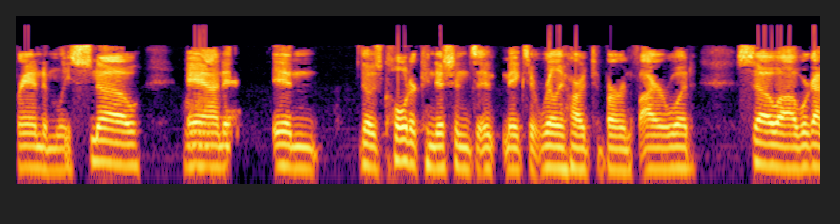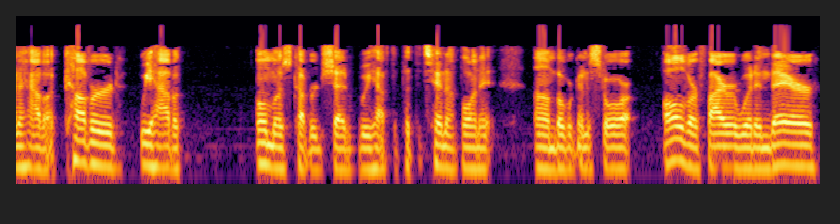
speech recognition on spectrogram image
randomly snow, and in those colder conditions, it makes it really hard to burn firewood. So uh, we're gonna have a covered. We have a almost covered shed. We have to put the tin up on it, um, but we're gonna store all of our firewood in there.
